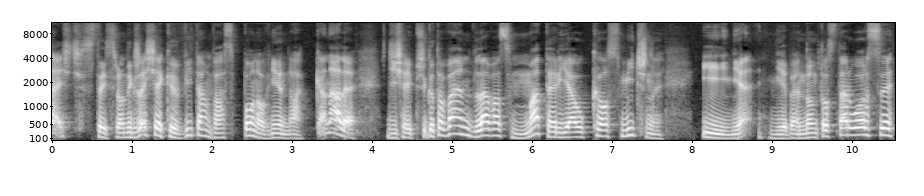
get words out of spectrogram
Cześć, z tej strony Grzesiek, witam Was ponownie na kanale. Dzisiaj przygotowałem dla Was materiał kosmiczny. I nie, nie będą to Star Warsy,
